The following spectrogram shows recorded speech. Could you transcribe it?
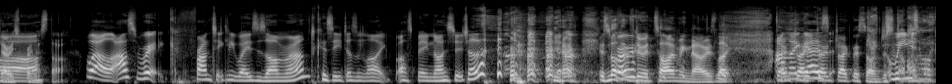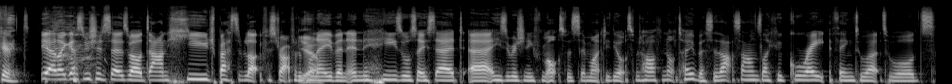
Jerry Springer style. Well, as Rick frantically waves his arm around because he doesn't like us being nice to each other. Yeah, it's nothing to do with timing now. He's like, don't, And I drag, guess don't drag this on. Just we- stop talking. Yeah, and I guess we should say as well, Dan, huge best of luck for Stratford upon Yeah. Avon. And he's also said uh, he's originally from Oxford, so might do the Oxford half in October. So that sounds like a great thing to work towards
